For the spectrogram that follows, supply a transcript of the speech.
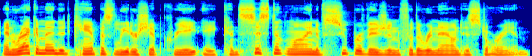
and recommended campus leadership create a consistent line of supervision for the renowned historian.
